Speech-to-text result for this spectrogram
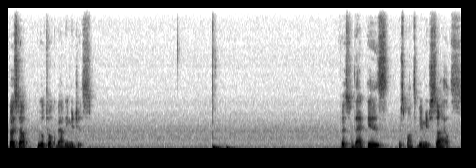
First up, we'll talk about images. First of that is responsive image styles.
